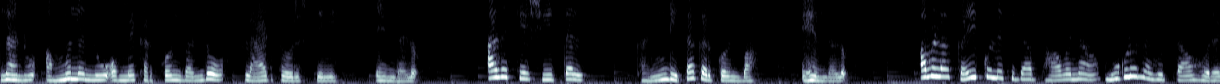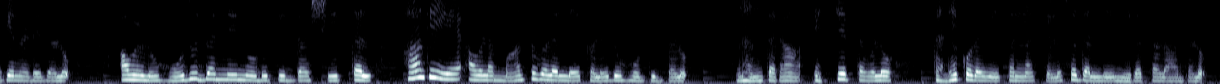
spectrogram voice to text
ನಾನು ಅಮ್ಮನನ್ನು ಒಮ್ಮೆ ಕರ್ಕೊಂಡು ಬಂದು ಫ್ಲ್ಯಾಟ್ ತೋರಿಸ್ತೀನಿ ಎಂದಳು. ಅದಕ್ಕೆ ಶೀತಲ್, ಖಂಡಿತ ಕರ್ಕೊಂಡು ಬಾ ಎಂದಳು. ಅವಳ ಕೈ ಕುಲುಕಿದ ಭಾವನ ಮುಗುಳು ನಗುತ್ತಾ ಹೊರಗೆ ನಡೆದಳು. ಅವಳು ಓದುದನ್ನೇ ನೋಡುತ್ತಿದ್ದ ಶೀತಲ್ ಹಾಗೆಯೇ ಅವಳ ಮಾತುಗಳಲ್ಲೇ ಕಳೆದು ಹೋಗಿದ್ದಳು. ನಂತರ ಎಚ್ಚೆತ್ತವಳು ತಲೆ ಕೊಡವಿ ತನ್ನ ಕೆಲಸದಲ್ಲಿ ನಿರತಳಾದಳು.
